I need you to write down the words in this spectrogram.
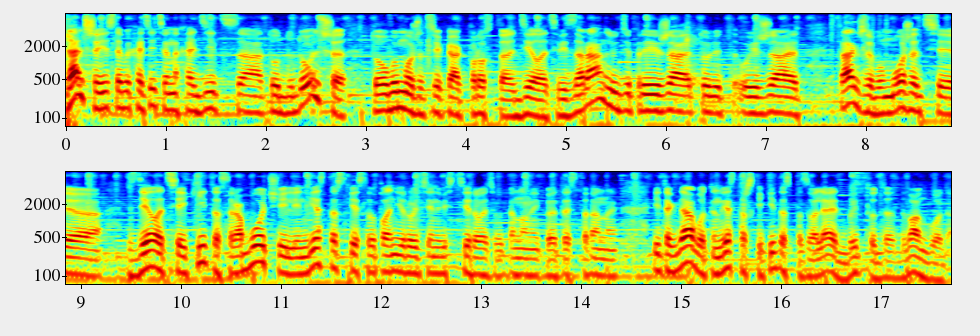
Дальше, если вы хотите находиться тут дольше, то вы можете как просто делать визаран, люди приезжают, уезжают, также вы можете сделать себе китос рабочий или инвесторский, если вы планируете инвестировать в экономику этой страны. И тогда вот инвесторский китос позволяет быть туда два года.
